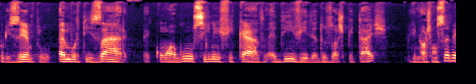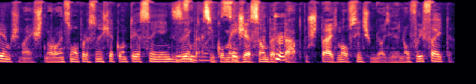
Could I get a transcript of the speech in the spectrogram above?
por exemplo, amortizar com algum significado a dívida dos hospitais, e nós não sabemos, não é? Isto normalmente são operações que acontecem em dezembro, assim como a injeção da TAP dos tais 900 milhões ainda não foi feita.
